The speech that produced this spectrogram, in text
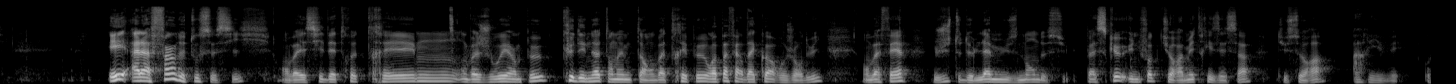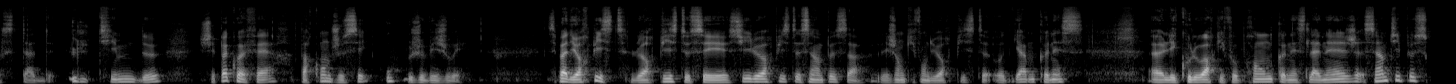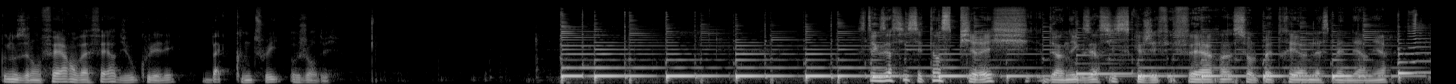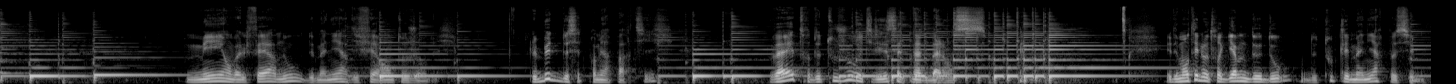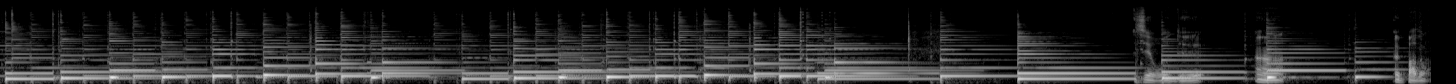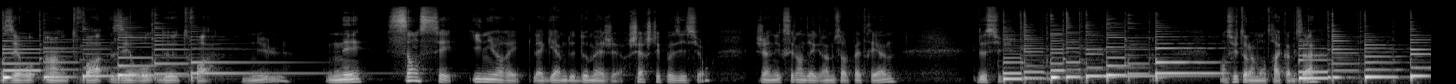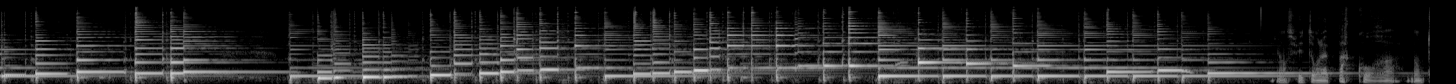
Et à la fin de tout ceci, on va essayer d'être très, on va jouer un peu que des notes en même temps. On va très peu, on va pas faire d'accord aujourd'hui. On va faire juste de l'amusement dessus, parce que une fois que tu auras maîtrisé ça, tu seras arrivé au stade ultime de je sais pas quoi faire. Par contre, je sais où je vais jouer. C'est pas du hors-piste. Le hors-piste, c'est si le hors-piste, c'est un peu ça. Les gens qui font du hors-piste haut de gamme connaissent euh, les couloirs qu'il faut prendre, connaissent la neige. C'est un petit peu ce que nous allons faire. On va faire du ukulélé backcountry aujourd'hui. Cet exercice est inspiré d'un exercice que j'ai fait faire sur le Patreon la semaine dernière. Mais on va le faire, nous, de manière différente aujourd'hui. Le but de cette première partie va être de toujours utiliser cette note balance et de monter notre gamme de Do de toutes les manières possibles. Zéro, deux, un, euh, pardon, 0, 1, 3, 0, 2, 3. Nul n'est censé ignorer la gamme de Do majeur. Cherche tes positions. J'ai un excellent diagramme sur le Patreon dessus. Ensuite, on la montrera comme ça.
